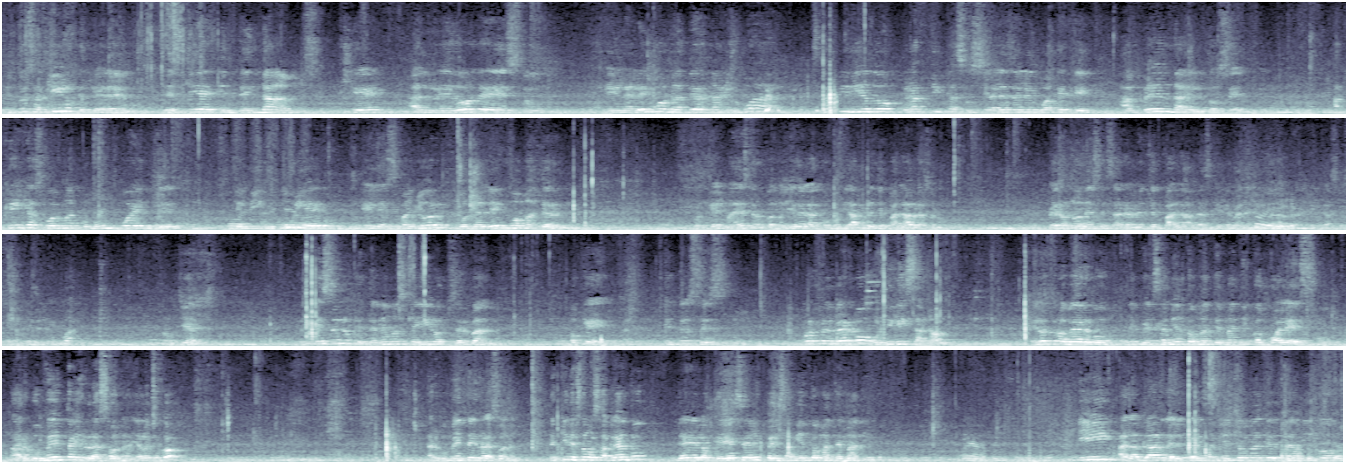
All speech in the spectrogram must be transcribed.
Entonces aquí lo que queremos es que entendamos que alrededor de esto, en la lengua materna igual está pidiendo prácticas sociales del lenguaje que aprenda el docente. Aquellas forman como un puente que vincule el español con la lengua materna. Porque el maestro cuando llega a la comunidad aprende palabras, ¿o no? Pero no necesariamente palabras que le van a ayudar a prácticas sociales del lenguaje. ¿No? Eso es lo que tenemos que ir observando. Ok, entonces, ¿cuál fue el verbo? Utiliza, ¿no? El otro verbo de pensamiento matemático, ¿cuál es? Argumenta y razona. ¿Ya lo checó? Argumenta y razona. ¿De quién estamos hablando? De lo que es el pensamiento matemático. Y al hablar del pensamiento matemático,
